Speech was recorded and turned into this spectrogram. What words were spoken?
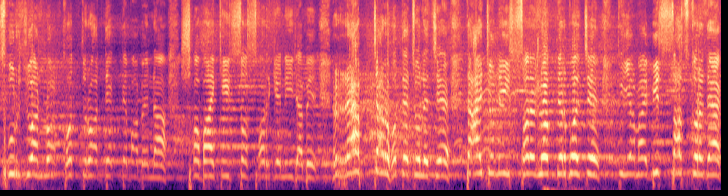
সূর্য আর নক্ষত্র আর দেখতে পাবে না। সবাইকে ঈশ্বর স্বর্গে নিয়ে যাবে। র্যাপচার হতে চলেছে। তাই জন্য ঈশ্বরের লোকদের বলছে, তুই আমায় বিশ্বাস করে দেখ,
